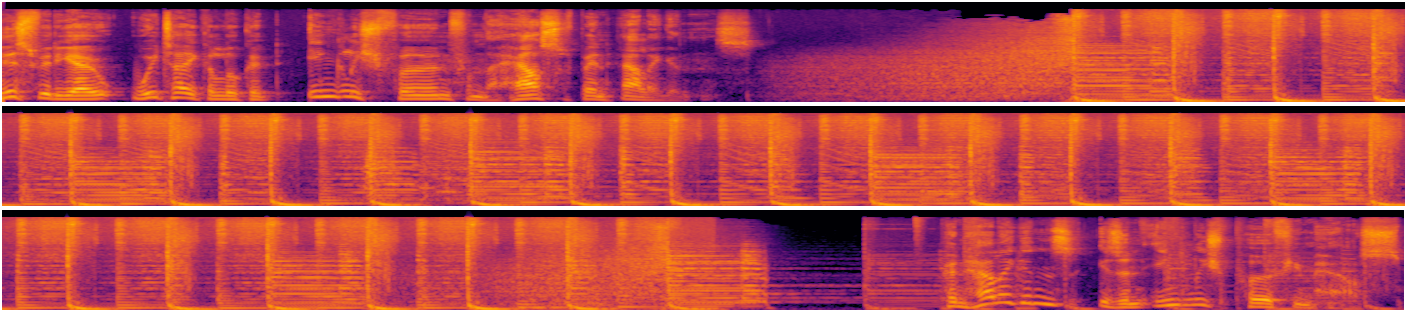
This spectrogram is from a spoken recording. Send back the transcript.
this video, we take a look at English Fern from the House of Penhaligon's. Penhaligon's is an English perfume house.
